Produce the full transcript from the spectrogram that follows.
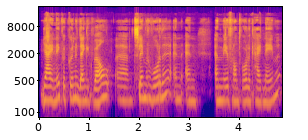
jij en ik, we kunnen denk ik wel uh, slimmer worden en, en, en meer verantwoordelijkheid nemen.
